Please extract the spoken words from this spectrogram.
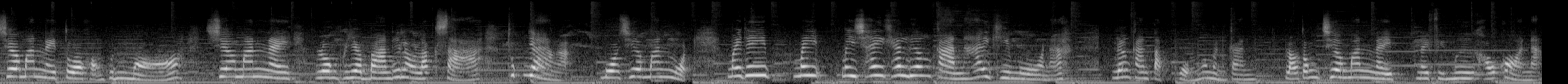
เชื่อมั่นในตัวของคุณหมอ เชื่อมั่นในโรงพยาบาลที่เรารักษาทุกอย่างอะโบเชื่อมั่นหมด ไม่ได้ไม่ไม่ใช่แค่เรื่องการให้คีโมนะ เรื่องการตัดผมก็เหมือนกัน เราต้องเชื่อมั่นในในฝีมือเขาก่อนนะ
